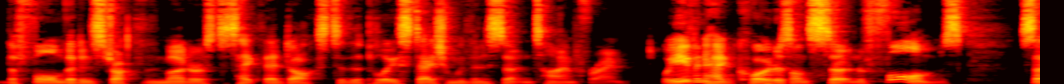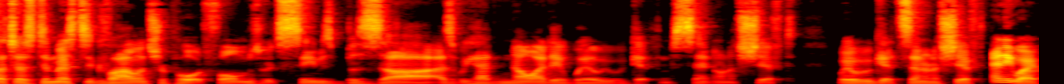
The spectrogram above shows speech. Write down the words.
the form that instructed the motorists to take their docs to the police station within a certain time frame. We even had quotas on certain forms, such as domestic violence report forms, which seems bizarre as we had no idea where we would get them sent on a shift, where we would get sent on a shift. Anyway,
